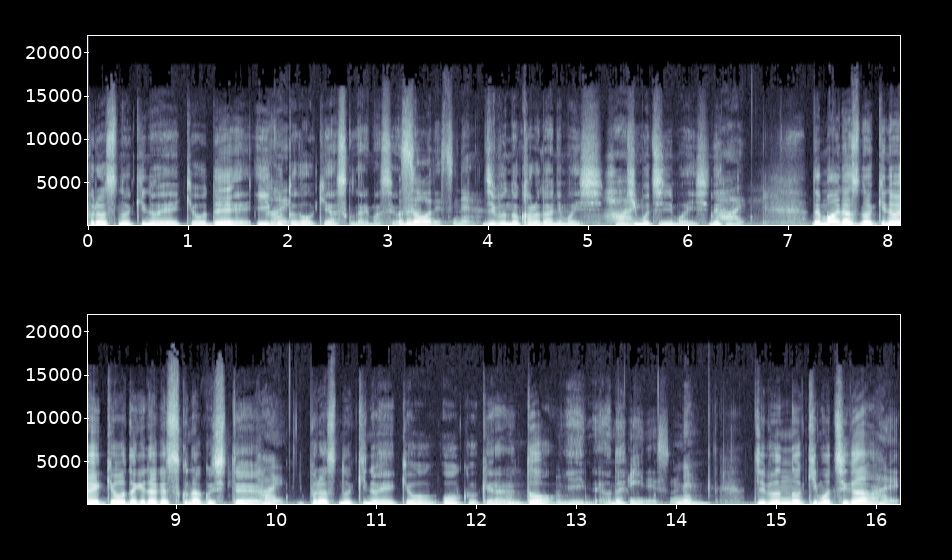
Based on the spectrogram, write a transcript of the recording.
プラスの気の影響でいいことが起きやすくなりますよね、そうですね。自分の体にもいいし、はい。気持ちにもいいしね、はい、でマイナスの気の影響をできるだけ少なくして、はい。プラスの気の影響を多く受けられるとうんうん。いいんだよね、いいですね。うん。自分の気持ちがはい。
